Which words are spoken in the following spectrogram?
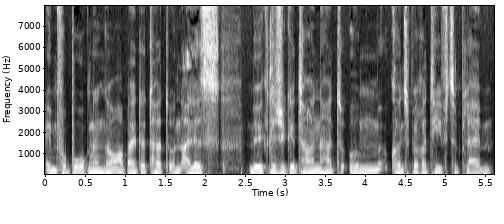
äh, im Verborgenen gearbeitet hat und alles Mögliche getan hat, um konspirativ zu bleiben.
